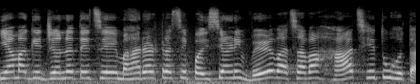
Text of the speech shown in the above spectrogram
यामागे जनतेचे महाराष्ट्राचे पैसे आणि वेळ वाचावा हाच हेतू होता.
